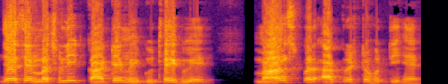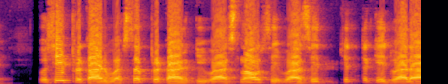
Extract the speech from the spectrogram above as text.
जैसे मछली कांटे में गुथे हुए मांस पर आकृष्ट होती है उसी प्रकार वह सब प्रकार की वासनाओं से वासित चित्त के द्वारा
